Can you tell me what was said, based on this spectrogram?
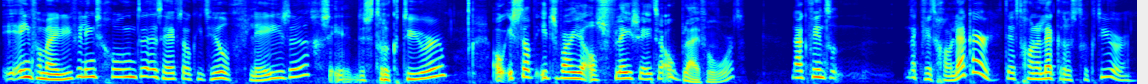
een van mijn lievelingsgroenten. Het heeft ook iets heel vleesigs, eh, de structuur. Oh, is dat iets waar je als vleeseter ook blij van wordt? Nou, ik vind, nou, ik vind het gewoon lekker. Het heeft gewoon een lekkere structuur.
